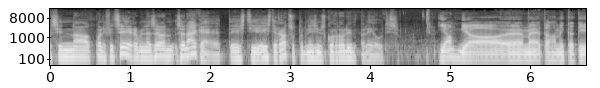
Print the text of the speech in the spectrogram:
sinna kvalifitseerumine, see on, see on äge, et Eesti, Eesti ratsutamine esimest korda olümpiale jõudis jah, ja äh, me tahame ikkagi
